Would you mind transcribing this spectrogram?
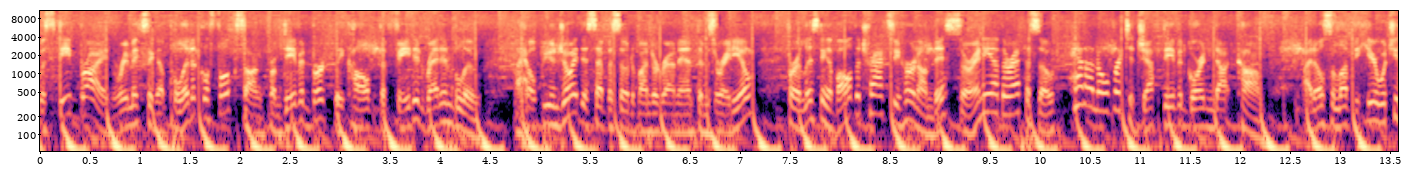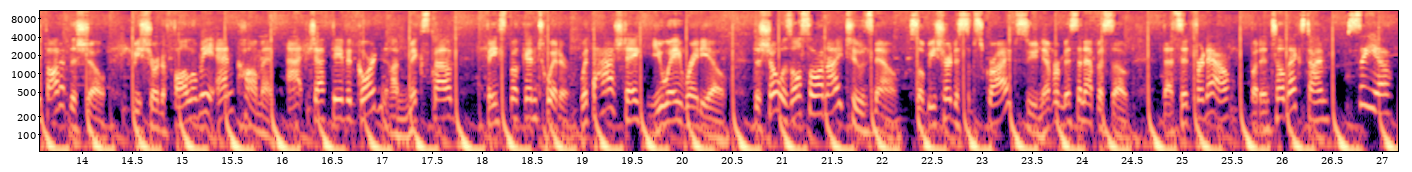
Was Steve Brian remixing a political folk song from David Berkeley called The Faded Red and Blue. I hope you enjoyed this episode of Underground Anthems Radio. For a listing of all the tracks you heard on this or any other episode, head on over to jeffdavidgordon.com. I'd also love to hear what you thought of the show. Be sure to follow me and comment at Jeff David Gordon on Mixcloud, Facebook, and Twitter with the hashtag UA Radio. The show is also on iTunes now, so be sure to subscribe so you never miss an episode. That's it for now, but until next time, see ya!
